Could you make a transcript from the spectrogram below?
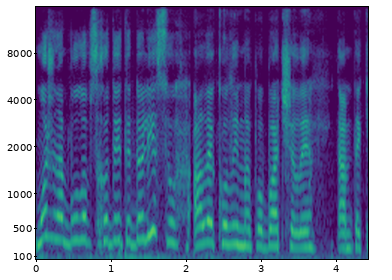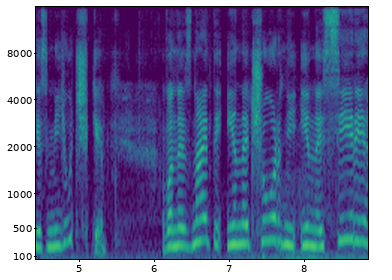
Можна було б сходити до лісу, але коли ми побачили там такі зміючки, вони, знаєте, і не чорні, і не сірі.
